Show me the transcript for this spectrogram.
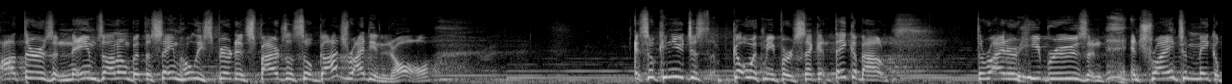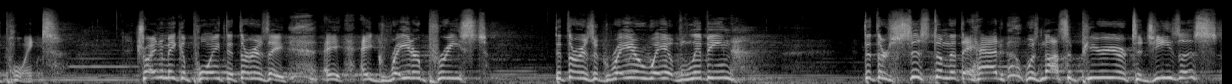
authors and names on them, but the same Holy Spirit inspires us, so God's writing it all. And so, can you just go with me for a second? Think about the writer of Hebrews and, and trying to make a point. Trying to make a point that there is a, a, a greater priest, that there is a greater way of living, that their system that they had was not superior to Jesus.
